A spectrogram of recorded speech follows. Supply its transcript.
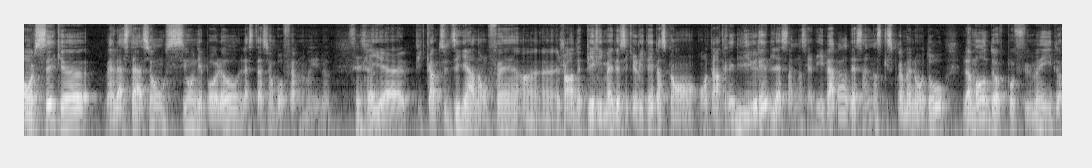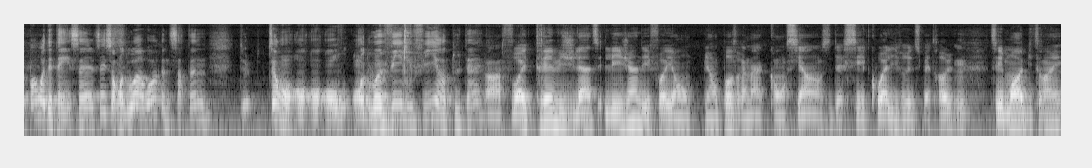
on le sait que ben, la station, si on n'est pas là, la station va fermer. Là. c'est ça. Puis, euh, puis comme tu dis, regarde, on fait un, un genre de périmètre de sécurité parce qu'on on est en train de livrer de l'essence. Il y a des vapeurs d'essence qui se promènent autour. Le monde ne doit pas fumer, il ne doit pas avoir d'étincelles. Tu sais, on doit avoir une certaine... Tu sais, on, on- on- on doit vérifier en tout temps. Il faut être très vigilant. Les gens, des fois, ils n'ont ont pas vraiment conscience de c'est quoi livrer du pétrole. Mm. Tu sais, moi, à Bitrin,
